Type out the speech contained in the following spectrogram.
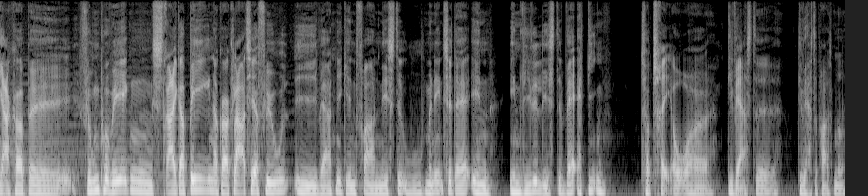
Jakob, øh, fluen på væggen strækker ben og gør klar til at flyve ud i verden igen fra næste uge. Men indtil da en, en lille liste. Hvad er din top 3 over de værste, de værste pressemøder?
